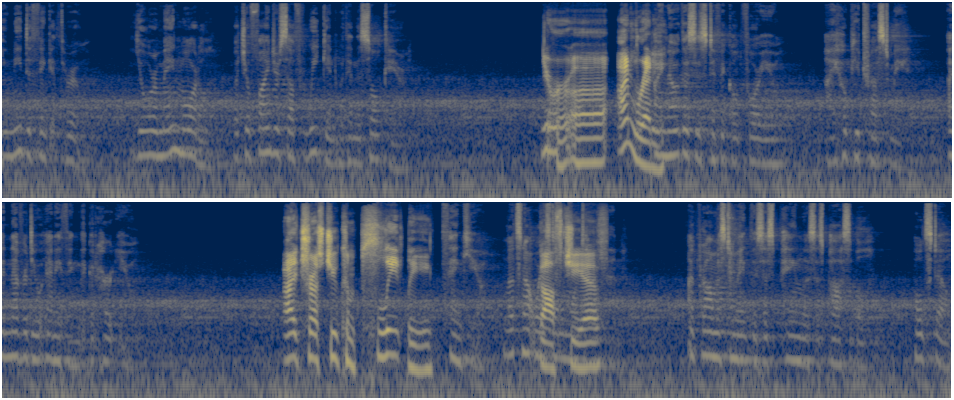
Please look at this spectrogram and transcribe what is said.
you need to think it through. You'll remain mortal, but you'll find yourself weakened within the soul cairn. You're, uh, I'm ready. I know this is difficult for you. I hope you trust me. I'd never do anything that could hurt you. I trust you completely. Thank you. Let's not waste Goth any more time GF. I promise to make this as painless as possible. Hold still.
